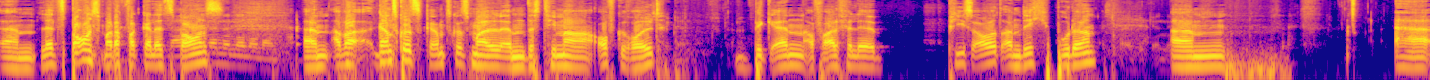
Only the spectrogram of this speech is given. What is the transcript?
ähm, Let's Bounce, Motherfucker, Let's nein, Bounce. Nein, nein, nein, nein, nein. Ähm, aber ganz kurz, ganz kurz mal ähm, das Thema aufgerollt. Big N, auf alle Fälle Peace out an dich, Bruder. Ähm, äh,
